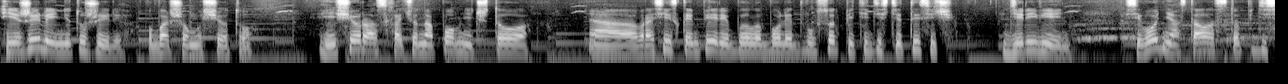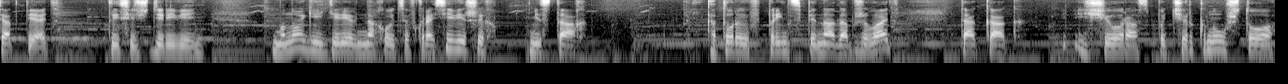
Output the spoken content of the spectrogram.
и жили и не тужили, по большому счету. еще раз хочу напомнить, что э, в Российской империи было более 250 тысяч деревень. Сегодня осталось 155 тысяч деревень. Многие деревни находятся в красивейших местах, которые, в принципе, надо обживать, так как, еще раз подчеркну, что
